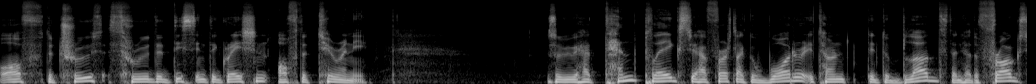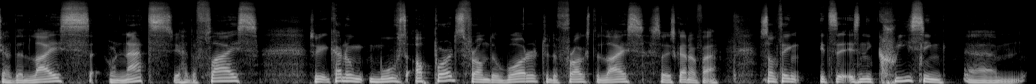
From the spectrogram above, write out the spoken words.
of the truth through the disintegration of the tyranny. So we had 10 plagues. You have first like the water, it turned into blood. Then you had the frogs, you had the lice or gnats, you had the flies. So it kind of moves upwards from the water to the frogs, the lice. So it's kind of a, something, it's, a, it's an increasing um,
